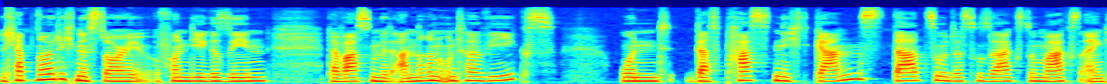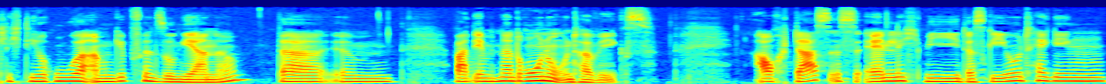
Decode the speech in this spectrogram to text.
Ich habe neulich eine Story von dir gesehen, da warst du mit anderen unterwegs und das passt nicht ganz dazu, dass du sagst, du magst eigentlich die Ruhe am Gipfel so gerne. Da ähm, wart ihr mit einer Drohne unterwegs. Auch das ist ähnlich wie das Geotagging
